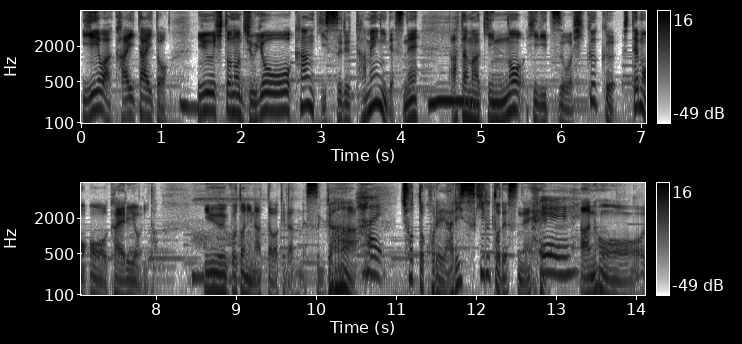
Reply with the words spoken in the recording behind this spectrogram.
家は買いたいという人の需要を喚起するためにですね、うん。頭金の比率を低くしてもお買えるようにということになったわけなんですが、はい。ちょっとこれやりすぎるとですね、ええ。あの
